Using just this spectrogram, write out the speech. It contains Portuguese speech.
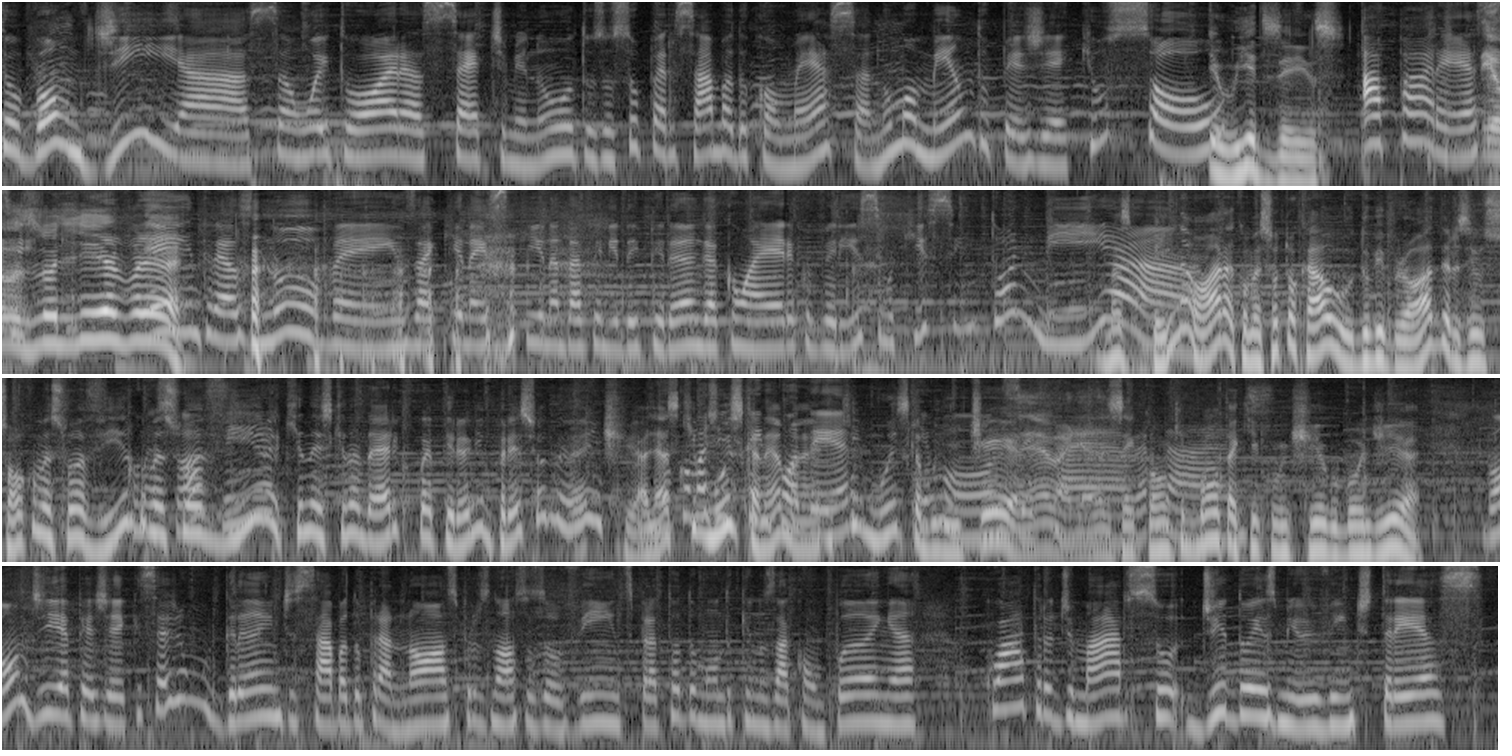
Muito bom dia! São 8 horas 7 minutos. O Super Sábado começa no momento, PG, que o sol. Eu ia dizer isso. Aparece. Deus o livre! Entre as nuvens, aqui na esquina da Avenida Ipiranga, com a Érico Veríssimo. Que sintonia! Mas bem na hora, começou a tocar o Doobie Brothers e o sol começou a vir, começou, Começou a, vir. vir. aqui na esquina da Érico com a Ipiranga, impressionante. Aliás, como que música, né, poder. Mariana? Que música Que bonitinha, música, né, Mariana é Secom? Que bom estar aqui verdade. contigo, bom dia. Bom dia, PG. Que seja um grande sábado para nós, para os nossos ouvintes, para todo mundo que nos acompanha. 4 de março de 2023.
